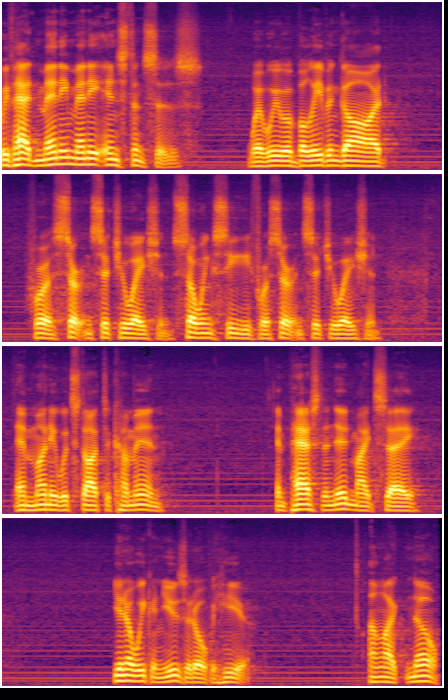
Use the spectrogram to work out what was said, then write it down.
We've had many, many instances where we were believing God for a certain situation, sowing seed for a certain situation, and money would start to come in. And Pastor Nid might say, You know, we can use it over here. I'm like, No,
